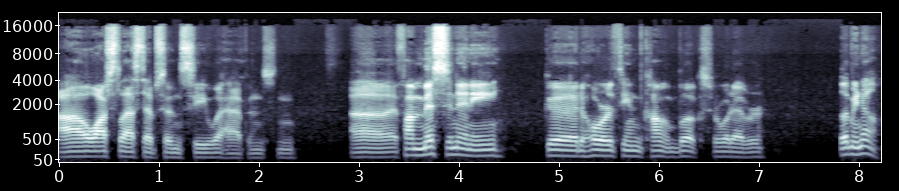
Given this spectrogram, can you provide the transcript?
I'll watch the last episode and see what happens. And uh, if I'm missing any good horror themed comic books or whatever, let me know.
